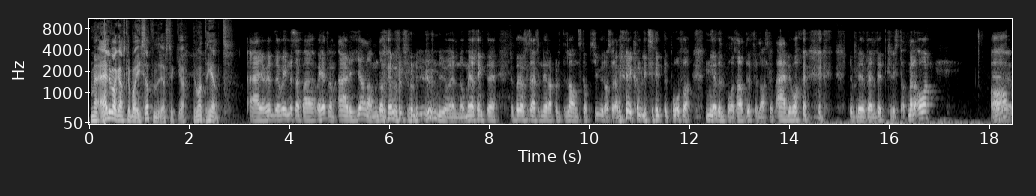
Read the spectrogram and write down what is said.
Men älg var ganska bra gissat Andreas tycker jag. Det var inte helt... Nej, jag, vet, inte, jag var inne så här på, vad heter de, älgarna, men de är väl från Umeå eller något. Men jag tänkte, jag började så här fundera på lite landskapsdjur och sådär, men jag kom liksom inte på vad Medelpad hade för landskap. Nej, det var, det blev väldigt krystat. Men ja. Ja. Eh,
